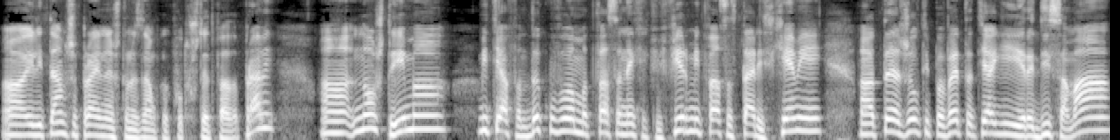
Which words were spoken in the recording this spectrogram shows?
а, или там ще прави нещо, не знам каквото ще е това да прави, а, но ще има ми тя Фандъкова, ма това са някакви фирми, това са стари схеми, а, те жълти павета тя ги реди сама,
